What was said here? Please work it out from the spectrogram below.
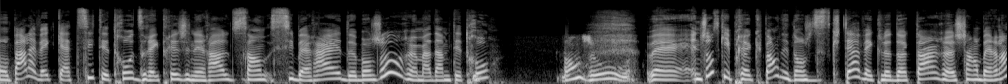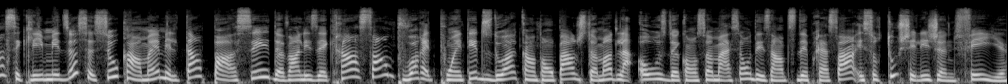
On parle avec Cathy Tétrault, directrice générale du Centre CyberAide. Bonjour, euh, Madame Tétrault. Bonjour. Ben, une chose qui est préoccupante et dont je discutais avec le docteur euh, Chamberlain, c'est que les médias sociaux, quand même, et le temps passé devant les écrans, semblent pouvoir être pointés du doigt quand on parle justement de la hausse de consommation des antidépresseurs et surtout chez les jeunes filles.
